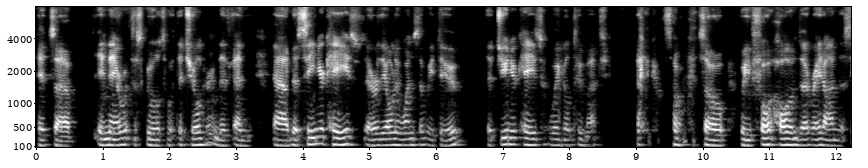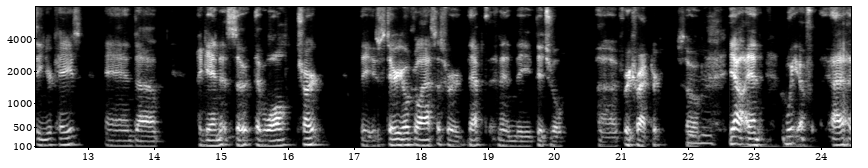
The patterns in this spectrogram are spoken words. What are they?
it's in there with the schools with the children and the senior Ks are the only ones that we do the junior Ks wiggle too much. so so we honed right on the senior Ks. And uh, again, it's the, the wall chart, the stereo glasses for depth, and then the digital uh, refractor. So mm-hmm. yeah, and we have, uh,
